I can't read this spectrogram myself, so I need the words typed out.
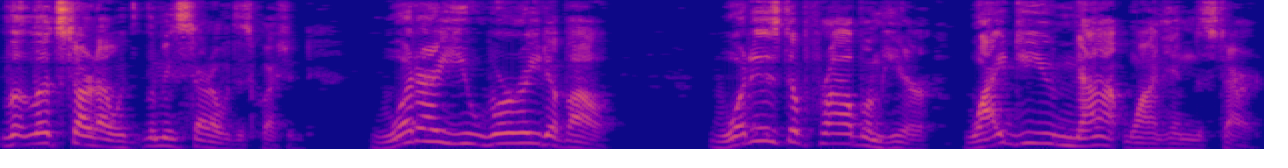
Let's start out with, let me start out with this question. What are you worried about? What is the problem here? Why do you not want him to start?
